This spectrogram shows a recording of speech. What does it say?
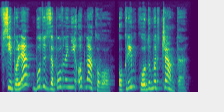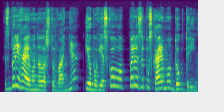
всі поля будуть заповнені однаково, окрім коду мерчанта. Зберігаємо налаштування і обов'язково перезапускаємо DocDream.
